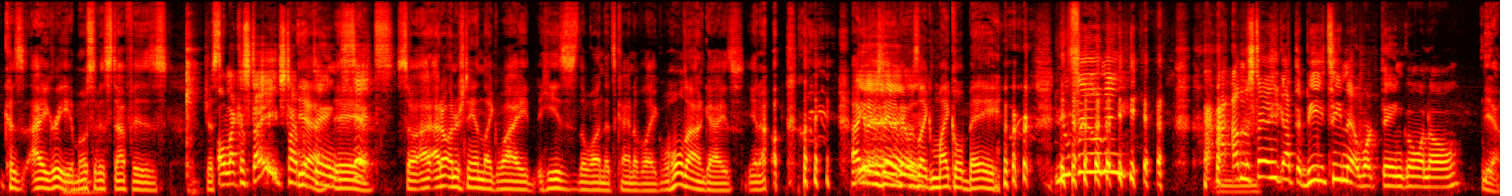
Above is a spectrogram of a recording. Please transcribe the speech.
because I agree most of his stuff is just oh, like a stage type Yeah, of thing. yeah, yeah. Sets. so I, I don't understand like why he's the one that's kind of like well hold on guys you know I can understand if it was like Michael Bay You feel me? I, I understand he got the BET network thing going on, yeah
